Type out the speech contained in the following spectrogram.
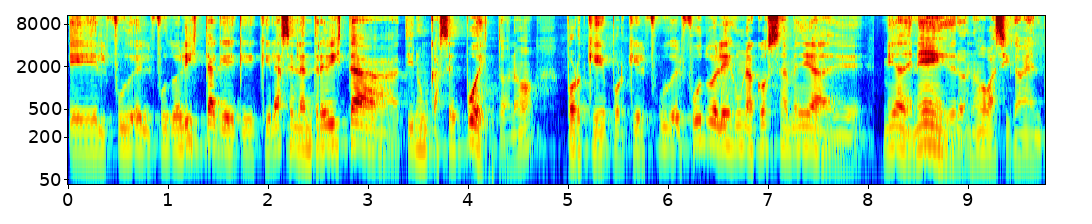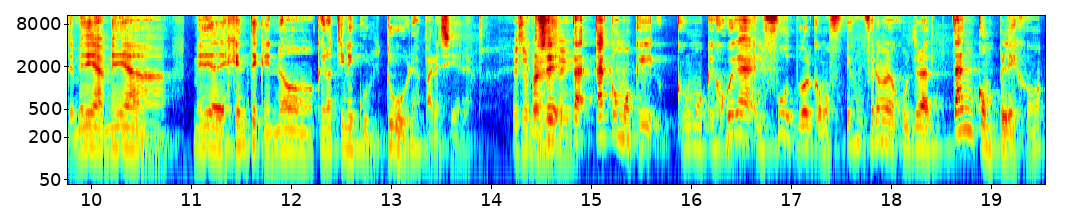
el, fu- el futbolista que, que- que le hacen la entrevista tiene un cassette puesto, ¿no? Porque, porque el, fútbol, el fútbol es una cosa media de, media de negros, ¿no? Básicamente, media, media, media de gente que no, que no tiene cultura, pareciera. Eso Entonces sí. está, como que como que juega el fútbol, como es un fenómeno cultural tan complejo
